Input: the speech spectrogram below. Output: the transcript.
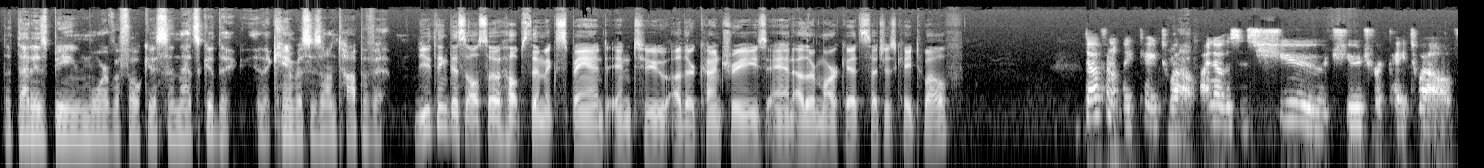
that that is being more of a focus, and that's good that, that Canvas is on top of it. Do you think this also helps them expand into other countries and other markets such as K 12? Definitely K 12. Yeah. I know this is huge, huge for K 12.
